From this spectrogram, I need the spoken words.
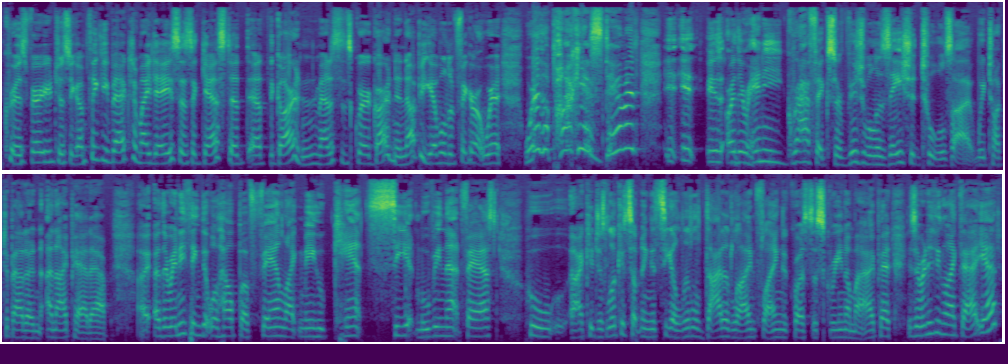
Chris. Very interesting. I'm thinking back to my days as a guest at, at the Garden, Madison Square Garden, and not being able to figure out where where the puck is. Damn it! it, it is, are there any graphics or visualization tools? Uh, we talked about an, an iPad app. Uh, are there anything that will help a fan like me who can't see it moving that fast? Who I could just look at something and see a little dotted line flying across the screen on my iPad? Is there anything like that yet?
